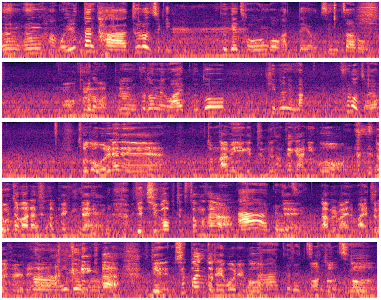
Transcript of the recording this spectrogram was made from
응응 하고 일단 다 들어주기 음. 그게 좋은 것 같아요 진짜로 어, 그런 것 같아. 응, 그러면 와이프도 기분이 막 풀어져요 저도 원래는 좀 남의 얘기 듣는 성격이 아니고, 내 혼자 말하는 성격인데, 이제 직업 특성상, 아 이제 그렇지 남을 많이 많이 들어줘야 되잖아. 어, 이제 뭐. 그러니까 이제 습관도 돼버리고 아 그렇지 어, 또, 그렇지 또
